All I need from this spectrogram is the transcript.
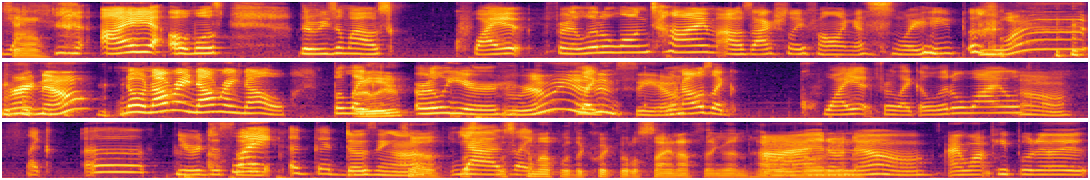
So I almost. The reason why I was quiet for a little long time, I was actually falling asleep. What? right now? no, not right now. Right now, but like Earlier? earlier Really? I Like, didn't see you. when I was like quiet for like a little while, oh, like uh, you were just quite like a good. dozing off. so let's, Yeah, let's like- come up with a quick little sign off thing then. How, how I we don't gonna- know. I want people to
